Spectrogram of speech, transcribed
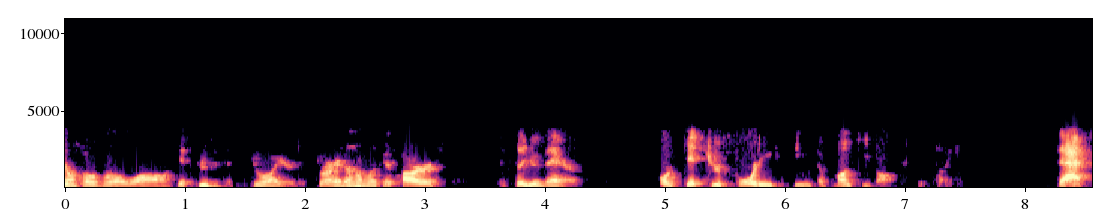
jump over a wall, get through the destroyer. Destroyer doesn't look as hard until you're there, or get through 40 feet of monkey bars. It's like that's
